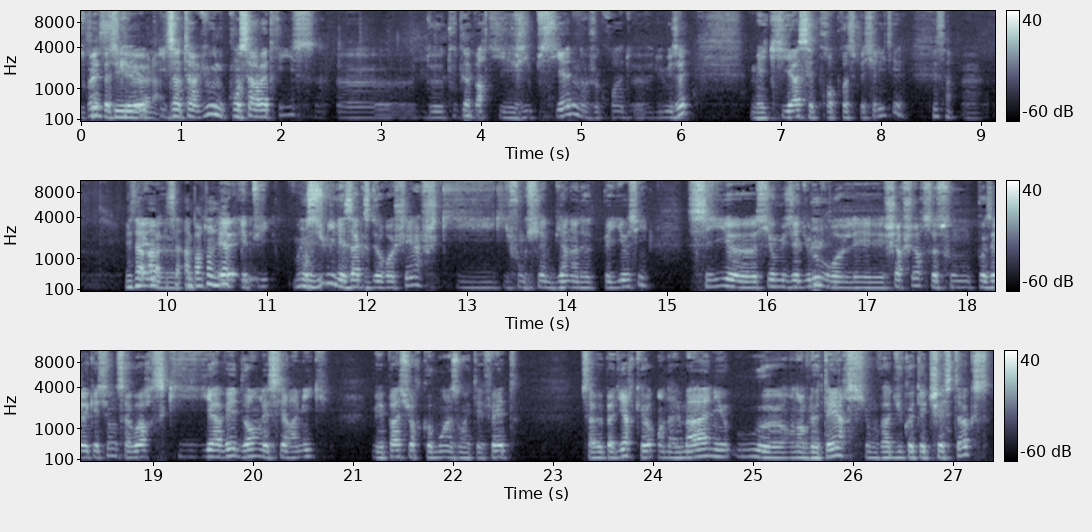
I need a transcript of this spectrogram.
Et Oui, ça, parce c'est- qu'ils voilà. interviewent une conservatrice euh, de toute la partie égyptienne, je crois, de- du musée, mais qui a ses propres spécialités. C'est ça. Euh, Mais c'est Elle, un- euh, c'est important de dire. Et, et puis, Oui, on suit les axes de recherche qui, qui fonctionnent bien dans notre pays aussi. Si, si au musée du Louvre, les chercheurs se sont posé la question de savoir ce qu'il y avait dans les céramiques, mais pas sur comment elles ont été faites, ça ne veut pas dire qu'en Allemagne ou euh, en Angleterre, si on va du côté de Chestox,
